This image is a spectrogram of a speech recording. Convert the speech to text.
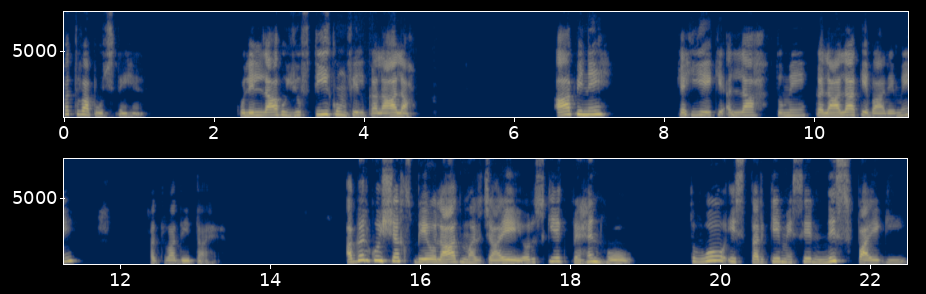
फतवा पूछते हैं। युफ्ती कुम फिल कलाला। आप इन्हें कहिए कि अल्लाह तुम्हें कलाला के बारे में फतवा देता है। अगर कोई शख्स बे औलाद मर जाए और उसकी एक बहन हो तो वो इस तरके में से निसफ पाएगी।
